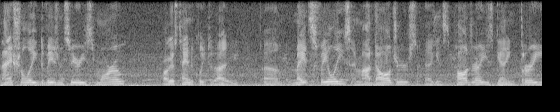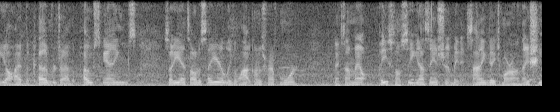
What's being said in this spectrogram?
National League Division Series tomorrow. Or I guess technically today. Um, Mets, Phillies, and my Dodgers against the Padres. Game three. I'll have the coverage. I have the post games. So yeah, it's all to say here. Leave a like, comment, subscribe for more next time out. Peace, I'll see you guys then. Should be an exciting day tomorrow on Nation.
